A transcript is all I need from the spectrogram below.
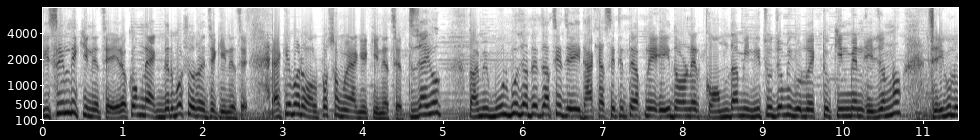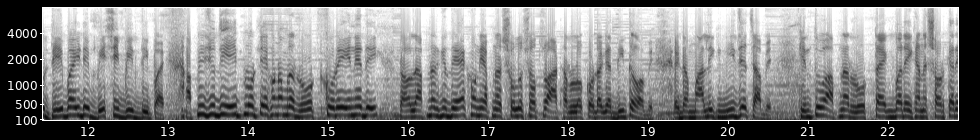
রিসেন্টলি কিনেছে। এরকম না এক দেড় বছর হয়েছে কিনেছে। একেবারে অল্প সময় আগে কিনেছে। তো যাই হোক, তো আমি মূল বোঝাতে চাচ্ছি যে এই ঢাকা সিটিতে আপনি এই ধরনের কম দামি নিচু জমিগুলো একটু কিনবেন এই জন্য, যে এগুলো ডে বাই ডে বেশি বৃদ্ধি পায়। আপনি যদি এই প্লটে এখন আমরা রোড করে এনে দেই, তাহলে আপনার কিন্তু এখনই আপনার ষোলো, সতেরো, আঠারো লক্ষ টাকা দিতে হবে। এটা মালিক নিজে চাবে। কিন্তু আপনার রোডটা একবার এখানে সরকারি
